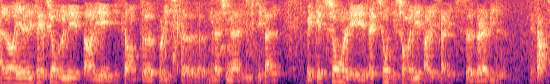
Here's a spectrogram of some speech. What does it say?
Alors il y a des actions menées par les différentes polices nationales et municipales, mais quelles sont les actions qui sont menées par les services de la ville? C'est parti.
